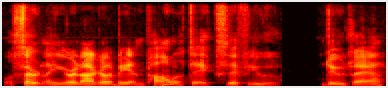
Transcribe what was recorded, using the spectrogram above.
Well, certainly you're not going to be in politics if you do that.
